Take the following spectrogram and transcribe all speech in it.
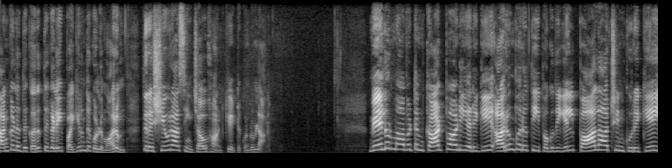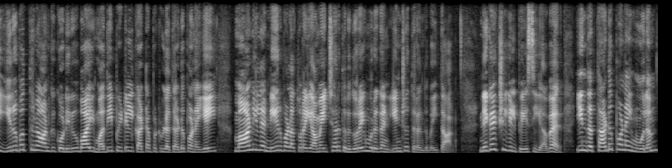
தங்களது கருத்துக்களை பகிர்ந்து கொள்ளுமாறும் திரு. சிவராஜ் சிங் சௌஹான் கேட்டுக் கொண்டுள்ளாா் வேலூர் மாவட்டம் காட்பாடி அருகே அரும்பருத்தி பகுதியில் பாலாற்றின் குறுக்கே இருபத்தி நான்கு கோடி ரூபாய் மதிப்பீட்டில் கட்டப்பட்டுள்ள தடுப்பணையை மாநில நீர்வளத்துறை அமைச்சர் திரு. துரைமுருகன் இன்று திறந்து வைத்தார். நிகழ்ச்சியில் பேசிய அவர் இந்த தடுப்பணை மூலம்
